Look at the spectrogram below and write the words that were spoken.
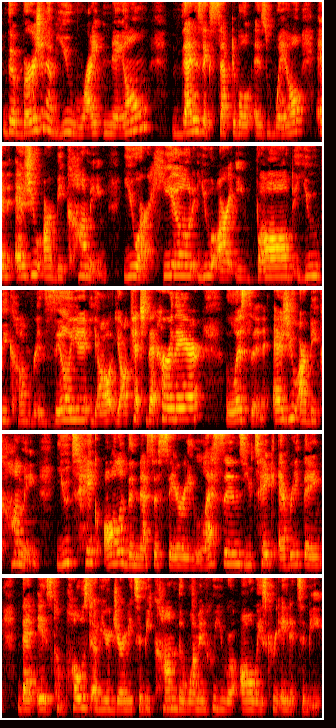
The version of you right now that is acceptable as well. And as you are becoming, you are healed, you are evolved, you become resilient. Y'all, y'all catch that her there? Listen, as you are becoming, you take all of the necessary lessons, you take everything that is composed of your journey to become the woman who you were always created to be.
